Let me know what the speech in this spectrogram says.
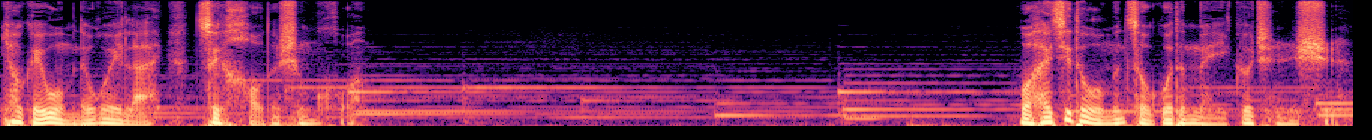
要给我们的未来最好的生活。我还记得我们走过的每一个城市，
